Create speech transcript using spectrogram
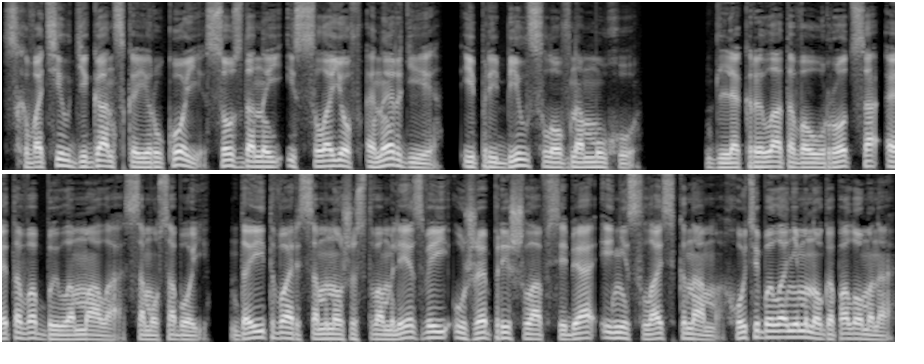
схватил гигантской рукой, созданной из слоев энергии, и прибил словно муху. Для крылатого уродца этого было мало, само собой. Да и тварь со множеством лезвий уже пришла в себя и неслась к нам, хоть и была немного поломана.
